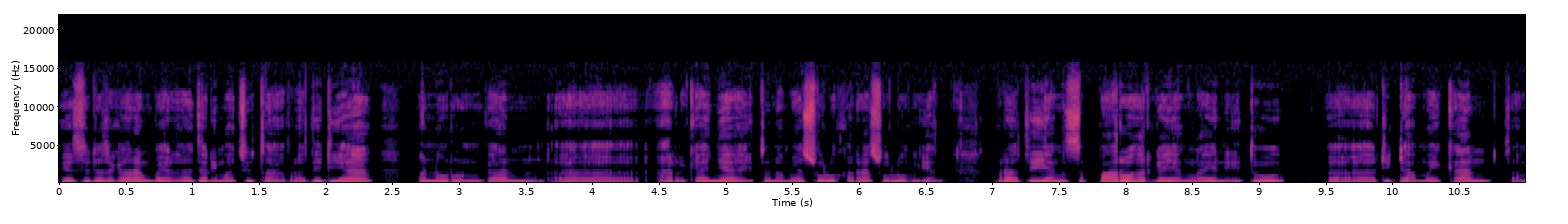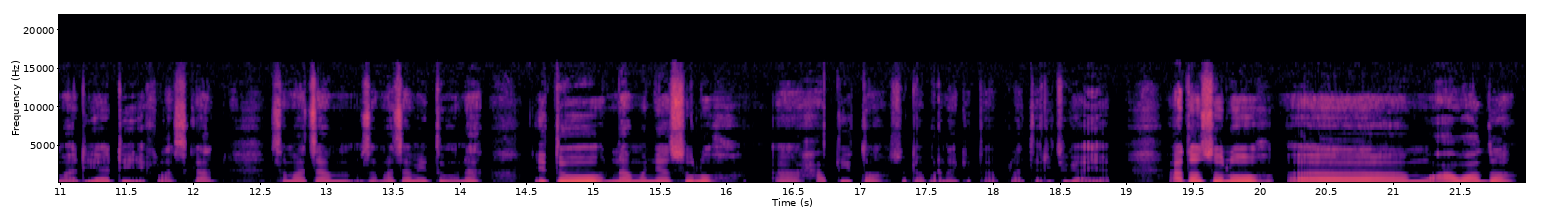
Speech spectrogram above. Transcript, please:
ya sudah sekarang bayar saja 5 juta. Berarti dia menurunkan uh, harganya. Itu namanya suluh karena suluh yang berarti yang separuh harga yang lain itu uh, didamaikan sama dia diikhlaskan. Semacam semacam itu. Nah itu namanya suluh uh, hati toh. Sudah pernah kita pelajari juga ya. Atau suluh uh, muawadah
